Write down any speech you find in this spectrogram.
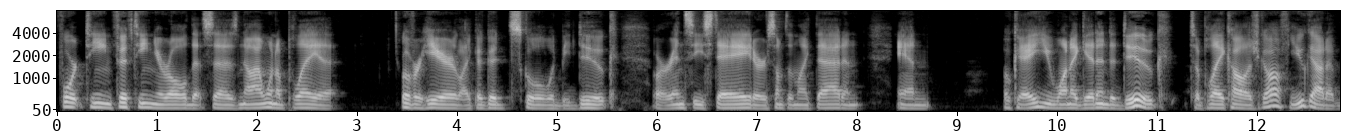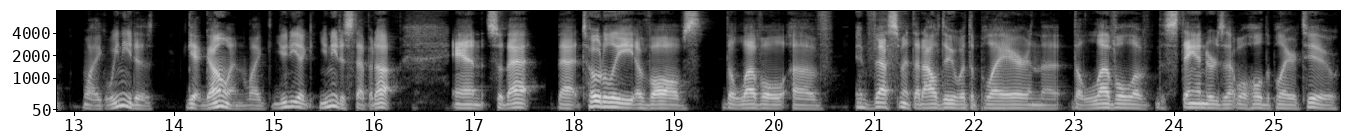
14, 15 year old that says, "No, I want to play it over here," like a good school would be Duke or NC State or something like that, and and okay, you want to get into Duke to play college golf, you got to like we need to get going. Like you need you need to step it up. And so that that totally evolves the level of investment that I'll do with the player and the the level of the standards that will hold the player to.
